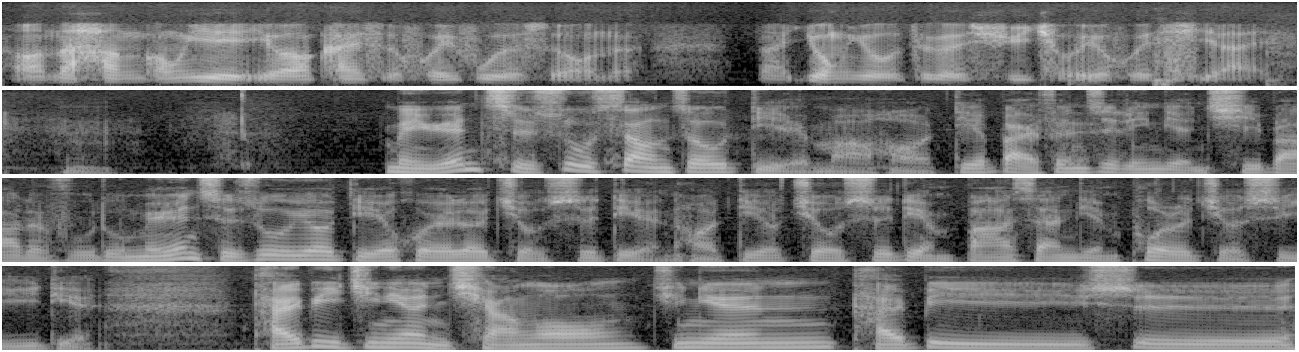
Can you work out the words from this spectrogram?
啊，那航空业又要开始恢复的时候呢，那用油这个需求又会起来。嗯美元指数上周跌嘛，哈，跌百分之零点七八的幅度。美元指数又跌回了九十点，哈，跌九十点八三点，破了九十一点。台币今年很强哦，今年台币是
